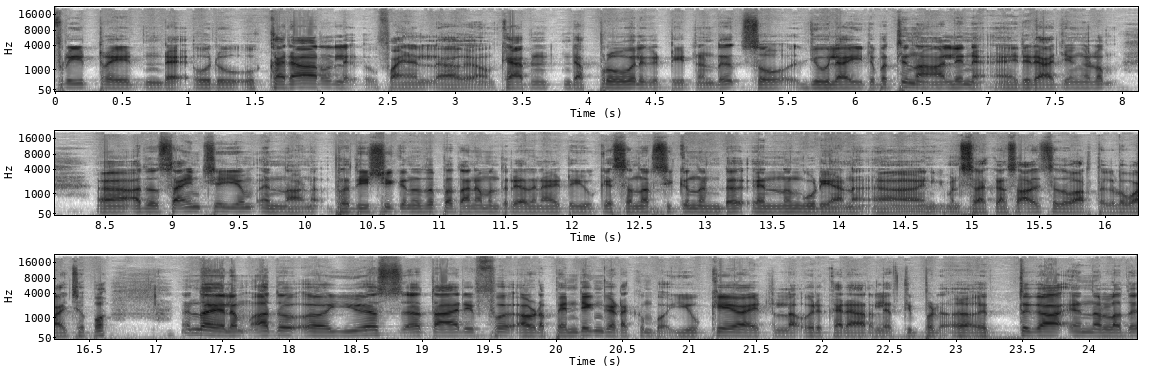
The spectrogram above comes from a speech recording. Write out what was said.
ഫ്രീ ട്രേഡിന്റെ ഒരു കരാറിൽ ഫൈനൽ ക്യാബിനറ്റിന്റെ അപ്രൂവൽ കിട്ടിയിട്ടുണ്ട്. സോ ജൂലൈ ഇരുപത്തിനാലിന് ഇരു രാജ്യങ്ങളും അത് സൈൻ ചെയ്യും എന്നാണ് പ്രതീക്ഷിക്കുന്നത്. പ്രധാനമന്ത്രി അതിനായിട്ട് യു കെ സന്ദർശിക്കുന്നുണ്ട് എന്നും കൂടിയാണ് എനിക്ക് മനസ്സിലാക്കാൻ സാധിച്ചത് വാർത്തകൾ വായിച്ചപ്പോൾ. എന്തായാലും അത് യു എസ് താരിഫ് അവിടെ പെൻഡിങ് കിടക്കുമ്പോൾ യു കെ ആയിട്ടുള്ള ഒരു കരാറിൽ എത്തിപ്പെട എത്തുക എന്നുള്ളത്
